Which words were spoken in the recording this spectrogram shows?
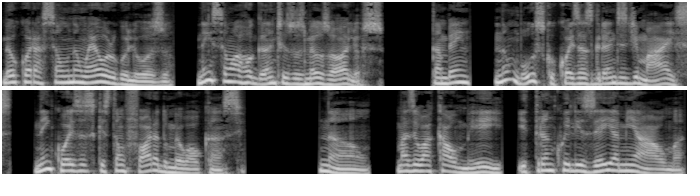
meu coração não é orgulhoso, nem são arrogantes os meus olhos. Também não busco coisas grandes demais, nem coisas que estão fora do meu alcance. Não, mas eu acalmei e tranquilizei a minha alma,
